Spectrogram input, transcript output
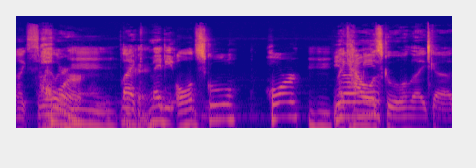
Like thriller. Horror. Mm, like okay. maybe old school horror. Mhm. Like what I how mean? old school? Like uh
